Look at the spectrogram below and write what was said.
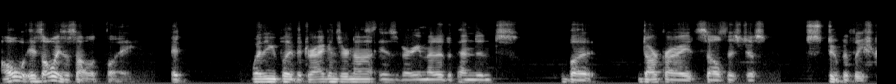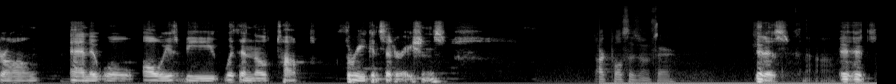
all it's always a solid play. It whether you play the dragons or not is very meta dependent, but Darkrai itself is just stupidly strong, and it will always be within the top three considerations. Dark Pulse is unfair. It is. No, It, it's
